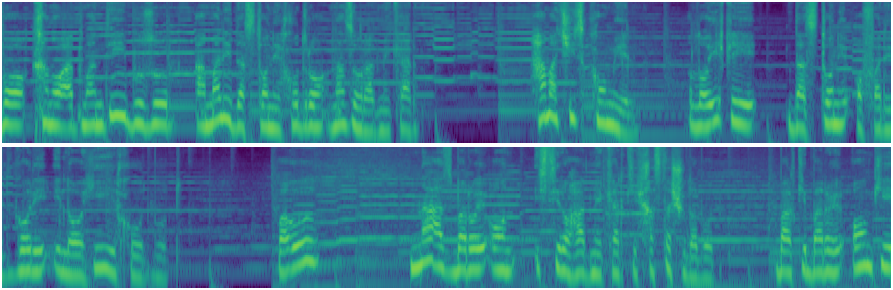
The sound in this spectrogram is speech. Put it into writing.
бо қаноатмандии бузург амалидастони худро назорат мекард. Ҳама чиз комил лоиқи dastoни офаридгори илоҳии худ буд. Ва ӯ на аз барои он истироҳат мекард ки хаста шуда буд балки барои он ки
